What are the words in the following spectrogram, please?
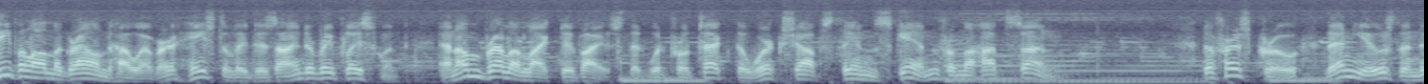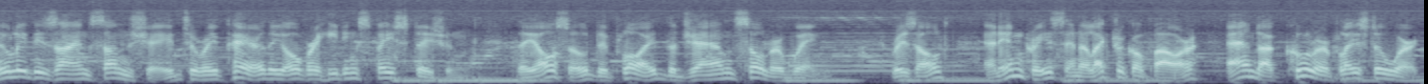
People on the ground, however, hastily designed a replacement, an umbrella-like device that would protect the workshop's thin skin from the hot sun. The first crew then used the newly designed sunshade to repair the overheating space station. They also deployed the jammed solar wing. Result, an increase in electrical power and a cooler place to work.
